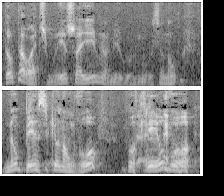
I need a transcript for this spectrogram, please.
Então tá ótimo. Isso aí, meu amigo, você não, não pense que eu não vou, porque eu vou.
